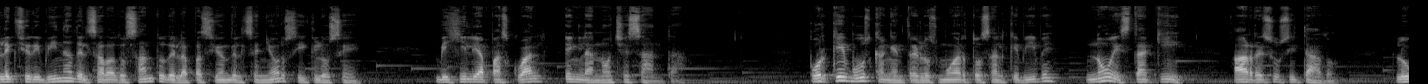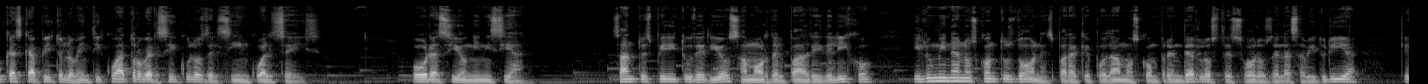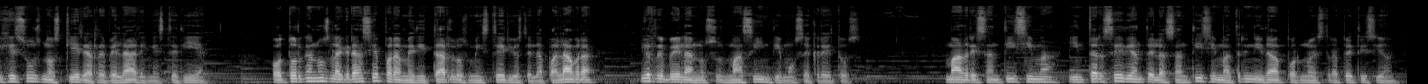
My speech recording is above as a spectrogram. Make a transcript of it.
Lección Divina del Sábado Santo de la Pasión del Señor, ciclo C. Vigilia Pascual en la Noche Santa. ¿Por qué buscan entre los muertos al que vive? No está aquí, ha resucitado. Lucas capítulo 24 versículos del 5 al 6. Oración inicial. Santo Espíritu de Dios, amor del Padre y del Hijo, ilumínanos con tus dones para que podamos comprender los tesoros de la sabiduría que Jesús nos quiere revelar en este día. Otórganos la gracia para meditar los misterios de la palabra y revélanos sus más íntimos secretos. Madre Santísima, intercede ante la Santísima Trinidad por nuestra petición.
